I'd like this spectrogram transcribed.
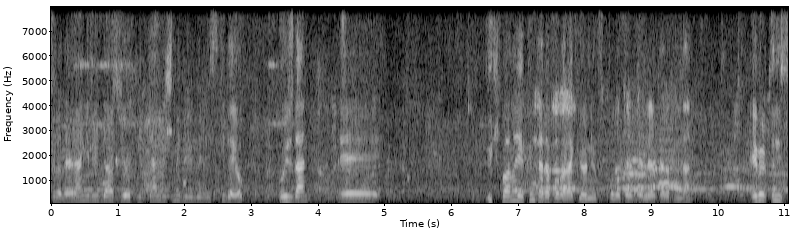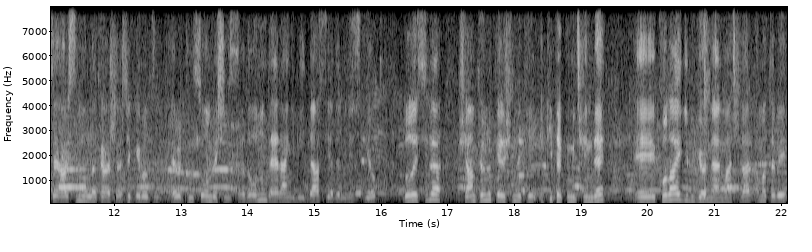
sırada herhangi bir iddiası yok. Ligden düşme gibi bir riski de yok. O yüzden 3 puana yakın taraf olarak görünüyor futbol otoriteleri tarafından. Everton ise Arsenal'la karşılaşacak Everton, Everton ise 15. sırada. Onun da herhangi bir iddiası ya da bir riski yok. Dolayısıyla şampiyonluk yarışındaki iki takım içinde e, kolay gibi görünen maçlar. Ama tabii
